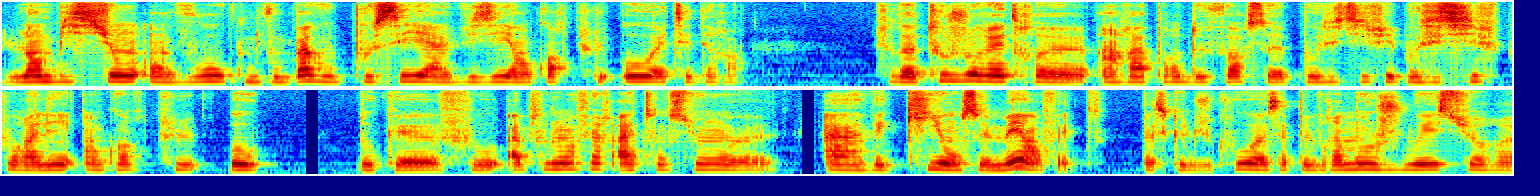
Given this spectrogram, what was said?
l'ambition en vous, ou qui ne vont pas vous pousser à viser encore plus haut, etc. Ça doit toujours être un rapport de force positif et positif pour aller encore plus haut. Donc il faut absolument faire attention avec qui on se met en fait, parce que du coup ça peut vraiment jouer sur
